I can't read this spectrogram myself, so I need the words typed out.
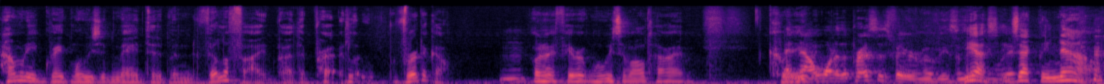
How many great movies have been made that have been vilified by the press? Vertigo, one of my favorite movies of all time. And now one of the press's favorite movies. Yes, exactly. Now,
